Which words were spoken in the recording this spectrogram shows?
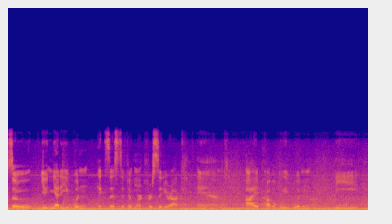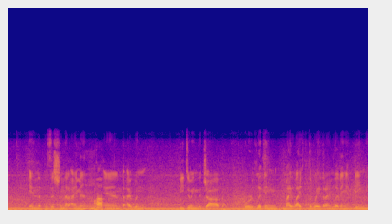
So Ute and Yeti wouldn't exist if it weren't for City Rock, and I probably wouldn't be in the position that I'm in, Uh-huh. and I wouldn't be doing the job or living my life the way that I'm living and being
